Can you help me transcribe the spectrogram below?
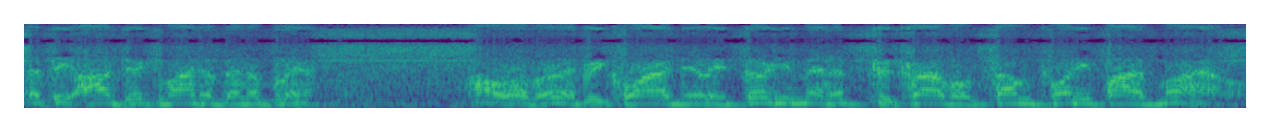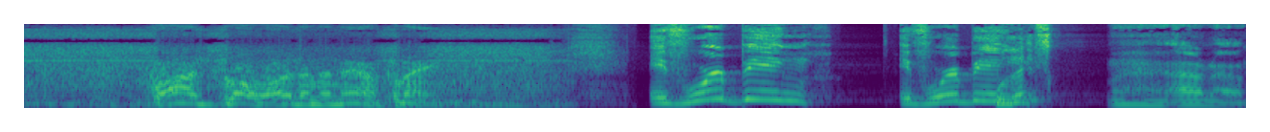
that the object might have been a blimp. However, it required nearly 30 minutes to travel some 25 miles, far slower than an airplane. If we're being, if we're being, Well, that's- I don't know.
